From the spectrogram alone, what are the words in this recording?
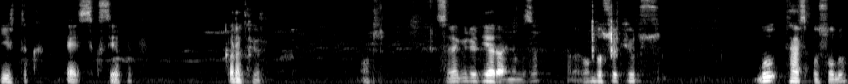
Bir tık el sıkısı yapıp bırakıyorum. Okey. Sıra geliyor diğer aynamıza. Onu da söküyoruz. Bu ters basolu.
